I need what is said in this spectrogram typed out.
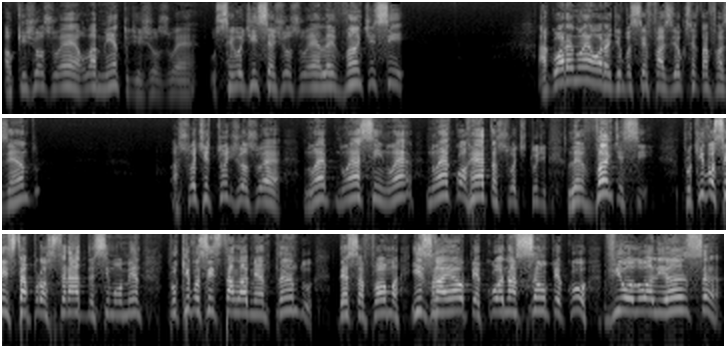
ao que Josué, ao lamento de Josué. O Senhor disse a Josué: levante-se. Agora não é hora de você fazer o que você está fazendo. A sua atitude, Josué, não é, não é assim, não é, não é correta a sua atitude. Levante-se. Por que você está prostrado nesse momento? Por que você está lamentando dessa forma? Israel pecou, a nação pecou, violou a aliança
